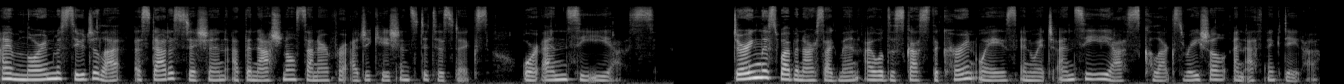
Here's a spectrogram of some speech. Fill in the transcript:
I am Lauren Musu-Gillette, a statistician at the National Center for Education Statistics, or NCES. During this webinar segment, I will discuss the current ways in which NCES collects racial and ethnic data.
